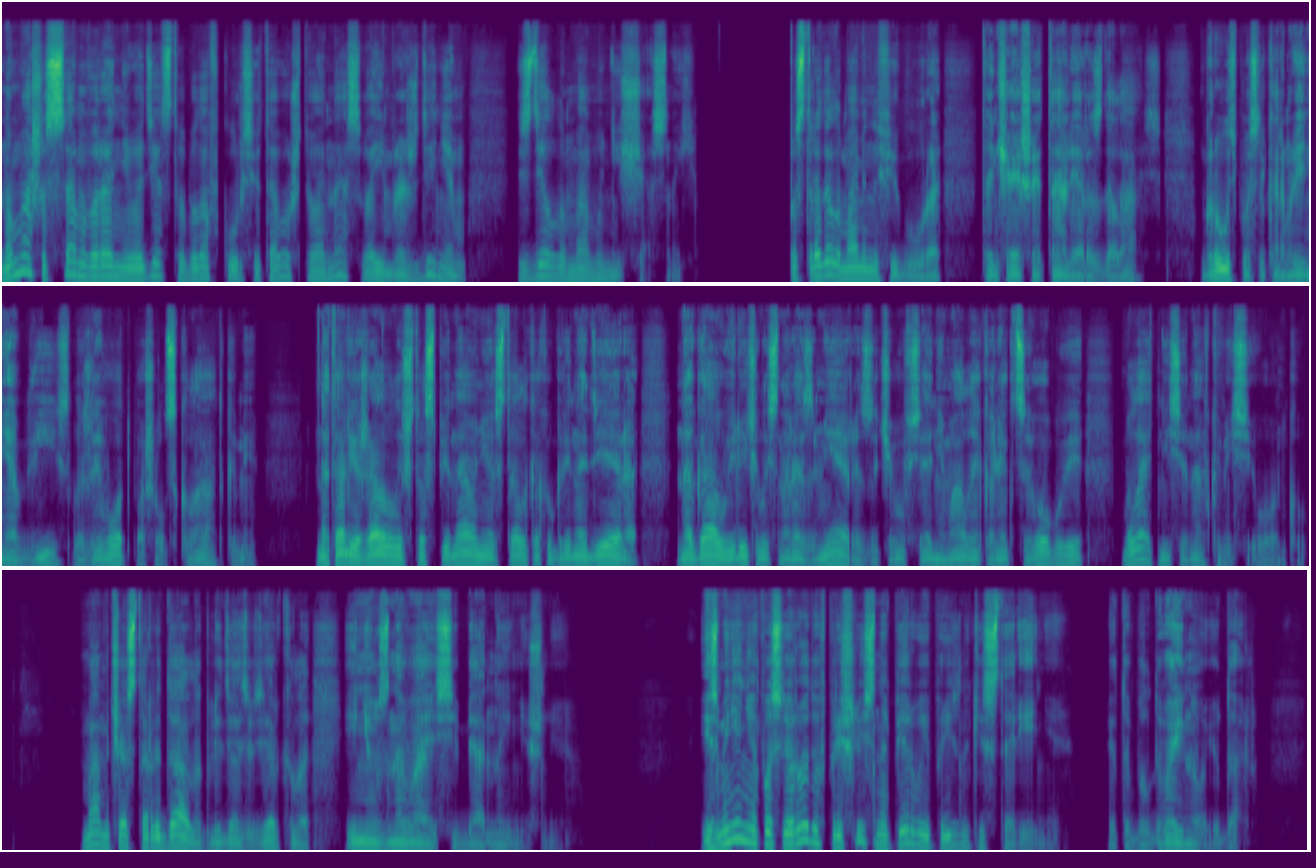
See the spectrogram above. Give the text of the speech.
Но Маша с самого раннего детства была в курсе того, что она своим рождением сделала маму несчастной. Пострадала мамина фигура, тончайшая талия раздалась, грудь после кормления обвисла, живот пошел складками. Наталья жаловалась, что спина у нее стала как у гренадера, нога увеличилась на размер, из-за чего вся немалая коллекция обуви была отнесена в комиссионку. Мама часто рыдала, глядясь в зеркало и не узнавая себя нынешнюю. Изменения после родов пришлись на первые признаки старения. Это был двойной удар.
